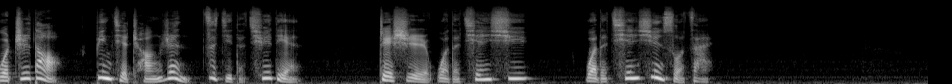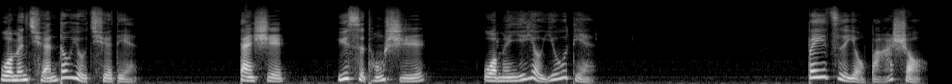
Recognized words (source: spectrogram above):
我知道，并且承认自己的缺点，这是我的谦虚，我的谦逊所在。我们全都有缺点，但是与此同时，我们也有优点。杯子有把手，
